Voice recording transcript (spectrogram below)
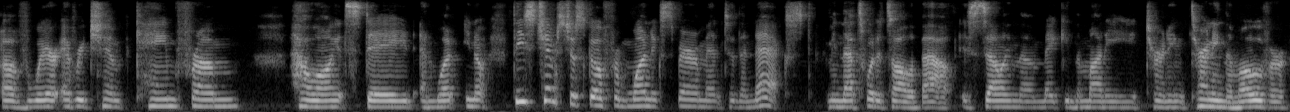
of where every chimp came from, how long it stayed and what you know these chimps just go from one experiment to the next i mean that's what it's all about is selling them making the money turning turning them over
